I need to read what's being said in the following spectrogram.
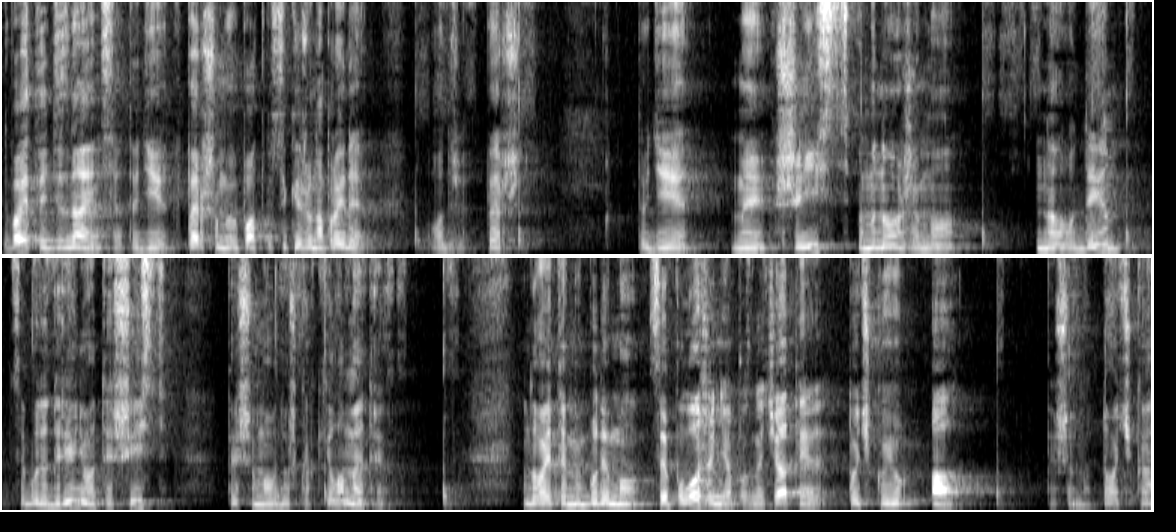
Давайте дізнаємося тоді в першому випадку, скільки ж вона пройде. Отже, перше. Тоді ми 6 множимо на 1. Це буде дорівнювати 6. Пишемо в дужках кілометрів. Ну, Давайте ми будемо це положення позначати точкою А. Пишемо точка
